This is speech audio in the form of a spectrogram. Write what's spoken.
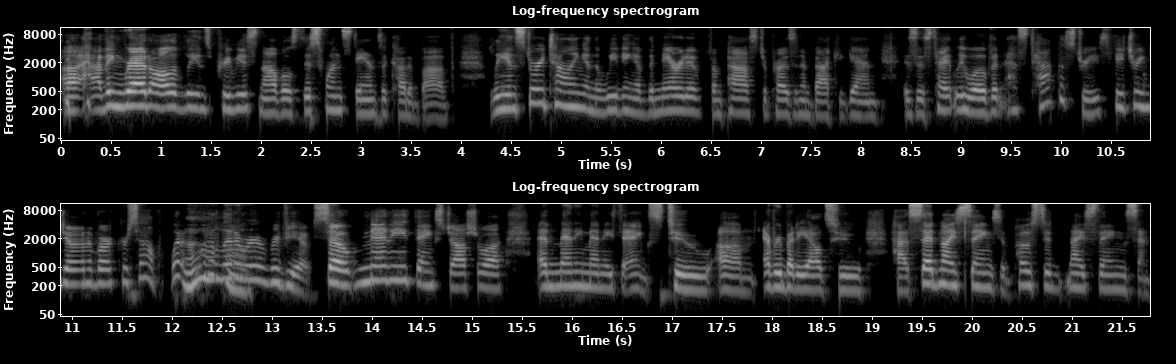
Uh, having read all of Lian's previous novels, this one stands a cut above. Lian's storytelling and the weaving of the narrative from past to present and back again is as tightly woven as tapestries featuring Joan of Arc herself. What, what a Oh. literary review. So many thanks, Joshua, and many, many thanks to um, everybody else who has said nice things and posted nice things and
